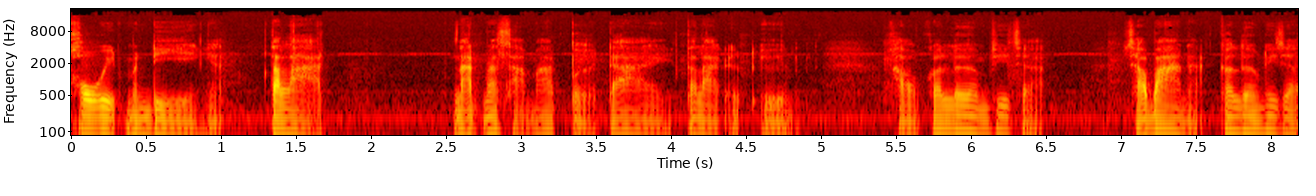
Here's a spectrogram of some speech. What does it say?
โควิดมันดีอย่างเงี้ยตลาดนัดมันสามารถเปิดได้ตลาดอื่นๆ เขาก็เริ่มที่จะชาวบ้านอะ่ะก็เริ่มที่จะ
